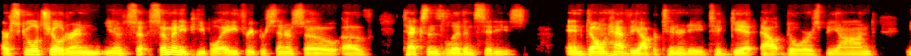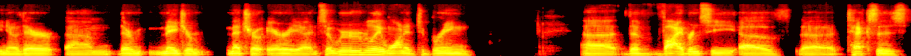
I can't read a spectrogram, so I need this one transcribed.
our school children, you know, so, so many people, 83% or so of Texans live in cities and don't have the opportunity to get outdoors beyond, you know, their um, their major metro area. And so we really wanted to bring uh, the vibrancy of uh, Texas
